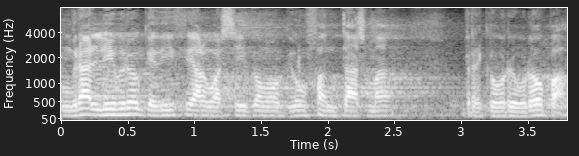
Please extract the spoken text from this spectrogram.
un gran libro que dice algo así como que un fantasma recorre Europa.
